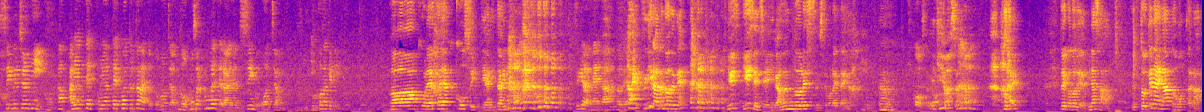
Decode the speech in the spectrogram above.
スイング中に、うああれやってこれやってこうやって打たないとと思っちゃうと、うんもうそれ考えてる間にスイング終わっちゃう。の1個だけでいいわあこれ早くコース行ってやりたいな。は次はねラウンドで、い次ラウンドでね。ゆいゆい先生にラウンドレッスンしてもらいたいな。うん。行こうそれは。行きましょう。はい。ということで皆さんずっと打てないなと思ったら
